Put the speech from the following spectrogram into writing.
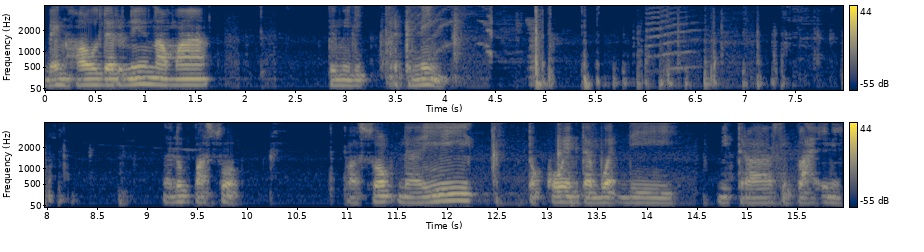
bank holder ini nama pemilik rekening lalu password password dari toko yang kita buat di mitra Siplah ini.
